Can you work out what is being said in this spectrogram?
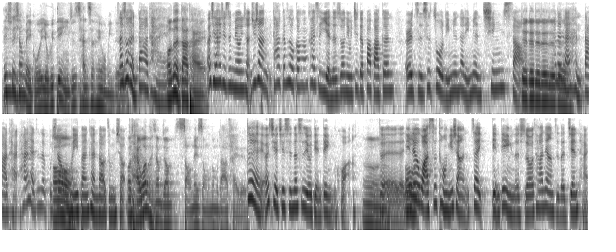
哎，所以像美国有部电影就是餐车很有名的，那是很大台哦，那很大台，而且它其实没有影响。就像他那时候刚刚开始演的时候，你们记得爸爸跟儿子是坐里面在里面清扫，对对对对对，他那台很大台，他那台真的不像我们一般看到这么小台。哦，台湾好像比较少那种那么大台的。对，而且其实那是有点电影。化，嗯，对对对，你那个瓦斯桶，你想在点电影的时候，它那样子的尖台，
